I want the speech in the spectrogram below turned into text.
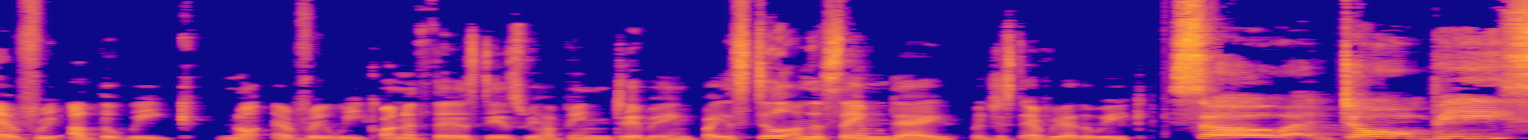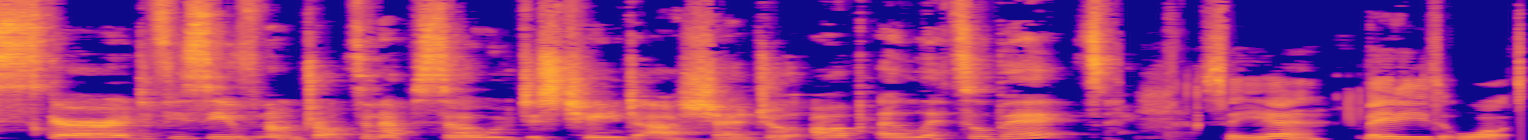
every other week, not every week on a Thursday as we have been doing, but it's still on the same day, but just every other week. So don't be scared if you see we've not dropped an episode. We've just changed our schedule up a little bit. So yeah, ladies, what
